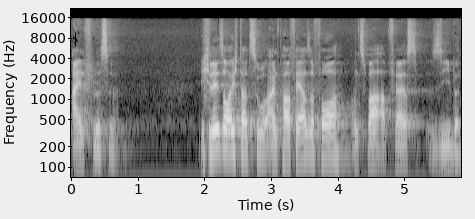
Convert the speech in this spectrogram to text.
Einflüsse. Ich lese euch dazu ein paar Verse vor, und zwar ab Vers 7.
